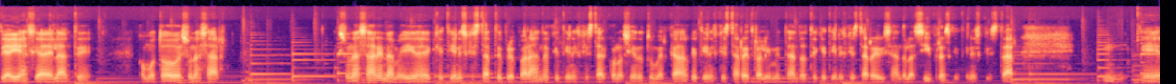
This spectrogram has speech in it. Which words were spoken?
de ahí hacia adelante, como todo es un azar, es un azar en la medida de que tienes que estarte preparando, que tienes que estar conociendo tu mercado, que tienes que estar retroalimentándote, que tienes que estar revisando las cifras, que tienes que estar mm, eh,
